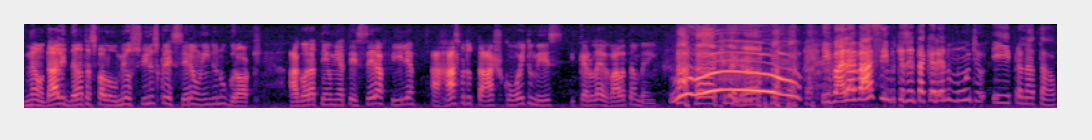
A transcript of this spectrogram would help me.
não, Dali Dantas falou: Meus filhos cresceram indo no Grok. Agora tenho minha terceira filha, a raspa do tacho, com oito meses, quero levá-la também. que legal. Uh! E vai levar sim, porque a gente tá querendo muito ir para Natal.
